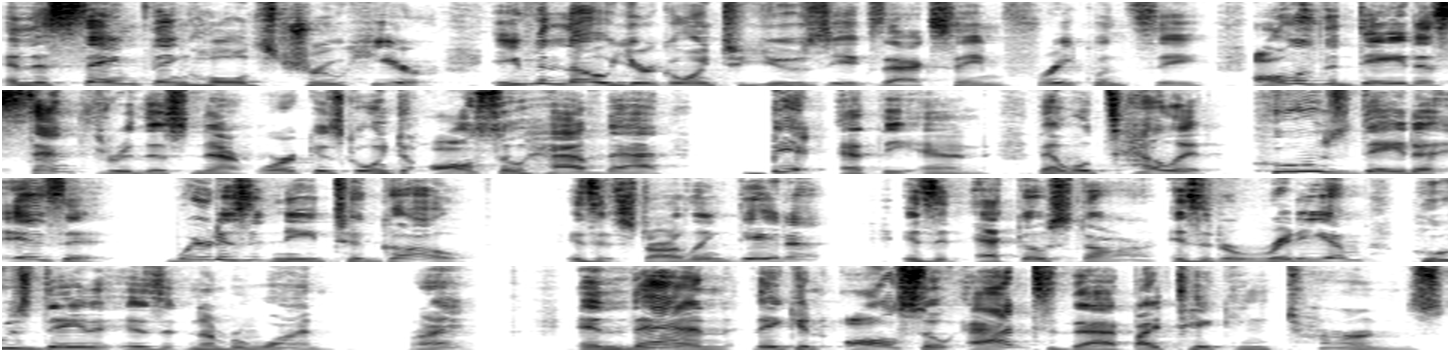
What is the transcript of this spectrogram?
And the same thing holds true here. Even though you're going to use the exact same frequency, all of the data sent through this network is going to also have that bit at the end that will tell it whose data is it? Where does it need to go? Is it Starlink data? Is it EchoStar? Is it Iridium? Whose data is it? Number one, right? And then they can also add to that by taking turns.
